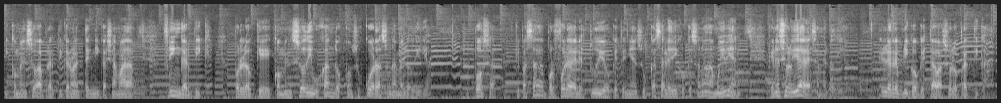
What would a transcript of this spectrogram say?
y comenzó a practicar una técnica llamada fingerpick, por lo que comenzó dibujando con sus cuerdas una melodía. Su esposa, que pasaba por fuera del estudio que tenía en su casa, le dijo que sonaba muy bien, que no se olvidara esa melodía. Él le replicó que estaba solo practicando.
